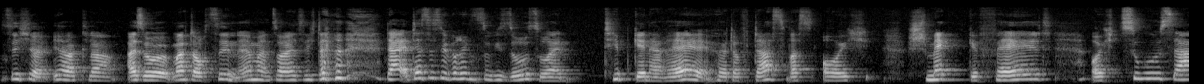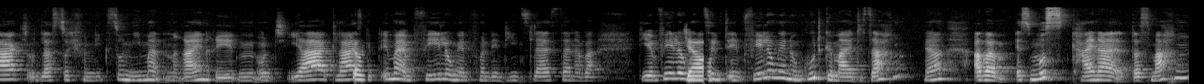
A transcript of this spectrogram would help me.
sicher, ja klar. Also macht auch Sinn, ne? man soll sich da, da, das ist übrigens sowieso so ein Tipp generell, hört auf das, was euch schmeckt, gefällt, euch zusagt und lasst euch von nichts und niemanden reinreden. Und ja, klar, ja. es gibt immer Empfehlungen von den Dienstleistern, aber die Empfehlungen ja. sind Empfehlungen und gut gemeinte Sachen, ja, aber es muss keiner das machen.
